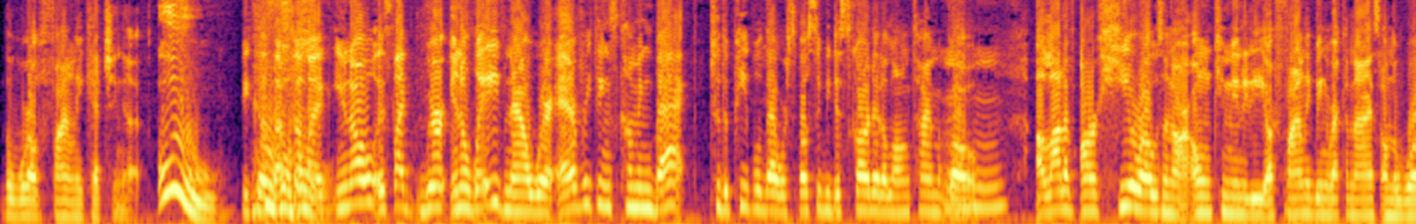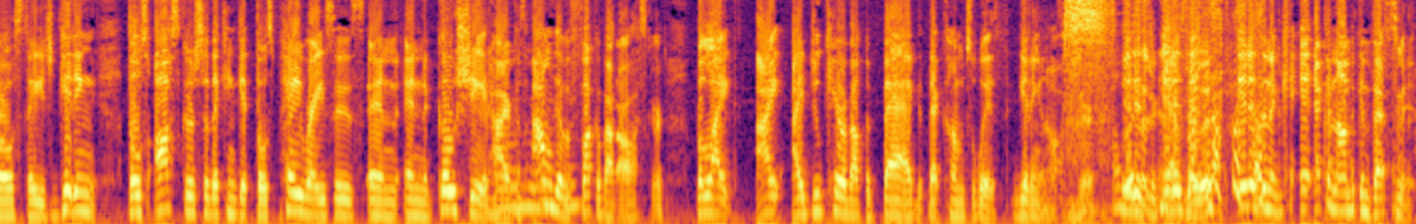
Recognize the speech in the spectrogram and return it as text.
the world finally catching up? Ooh. Because I feel like you know, it's like we're in a wave now where everything's coming back to the people that were supposed to be discarded a long time ago. Mm-hmm. A lot of our heroes in our own community are finally being recognized on the world stage, getting those Oscars so they can get those pay raises and and negotiate higher. Because I don't give a mm-hmm. fuck about an Oscar, but like. I, I do care about the bag that comes with getting an Oscar. it, is, it, is a, it is an economic investment.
